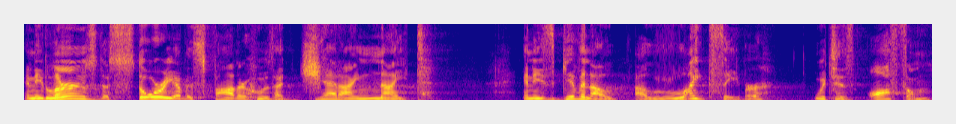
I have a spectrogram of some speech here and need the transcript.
and he learns the story of his father, who is a Jedi Knight, and he's given a, a lightsaber, which is awesome,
